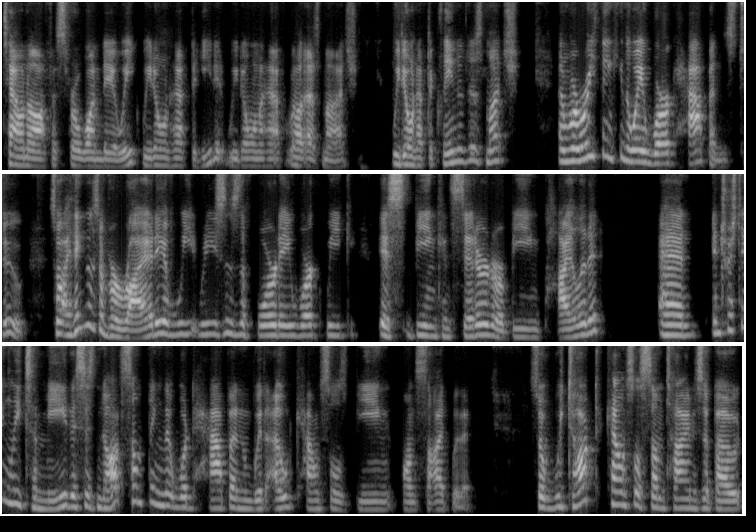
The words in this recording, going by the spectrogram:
town office for one day a week, we don't have to heat it. We don't have, well, as much. We don't have to clean it as much. And we're rethinking the way work happens too. So I think there's a variety of reasons the four day work week is being considered or being piloted. And interestingly to me, this is not something that would happen without councils being on side with it. So we talk to councils sometimes about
